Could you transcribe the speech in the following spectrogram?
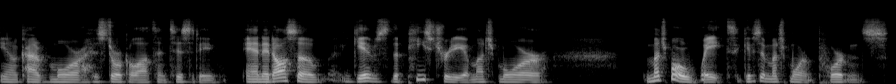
you know kind of more historical authenticity. And it also gives the peace treaty a much more much more weight. It gives it much more importance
